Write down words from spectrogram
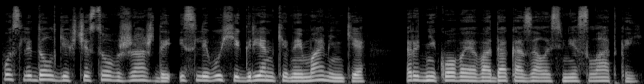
После долгих часов жажды и сливухи Гренкиной маменьки родниковая вода казалась мне сладкой.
